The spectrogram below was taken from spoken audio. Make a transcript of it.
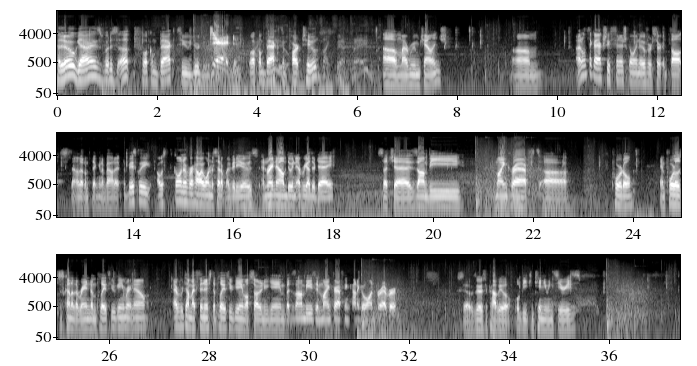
Hello guys, what is up? Welcome back to You're Dead! Welcome back to part 2 of my room challenge. Um, I don't think I actually finished going over certain thoughts now that I'm thinking about it. But basically, I was going over how I wanted to set up my videos, and right now I'm doing every other day. Such as Zombie, Minecraft, uh, Portal. And Portal is just kind of the random playthrough game right now every time I finish the playthrough game, I'll start a new game, but zombies and Minecraft can kind of go on forever. So those are probably will, be continuing series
